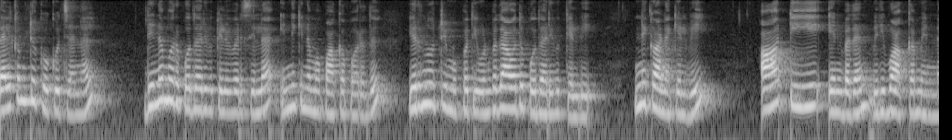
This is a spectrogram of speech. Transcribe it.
வெல்கம் டு குக்கு சேனல் தினம் ஒரு பொது அறிவு கேள்வி வரிசையில் இன்றைக்கி நம்ம பார்க்க போகிறது இருநூற்றி முப்பத்தி ஒன்பதாவது பொது அறிவு கேள்வி இன்னைக்கான கேள்வி ஆர்டிஏ என்பதன் விரிவாக்கம் என்ன?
